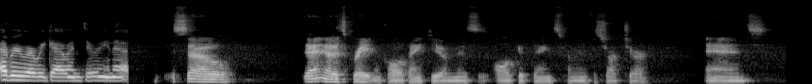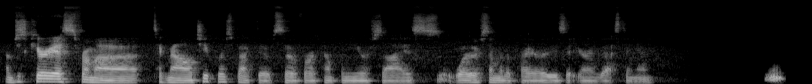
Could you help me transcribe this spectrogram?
everywhere we go and doing it so yeah, no, that's great, Nicole. Thank you. I mean, this is all good things from infrastructure. And I'm just curious from a technology perspective. So, for a company your size, what are some of the priorities that you're investing in?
